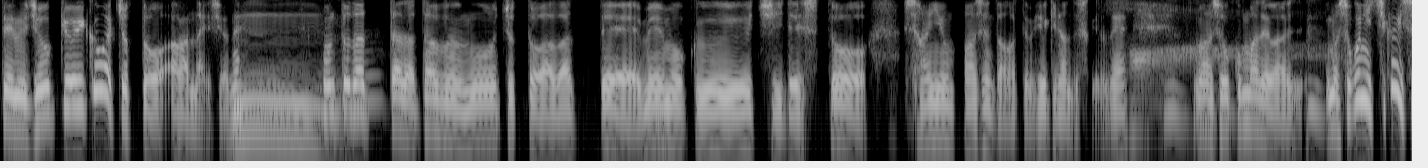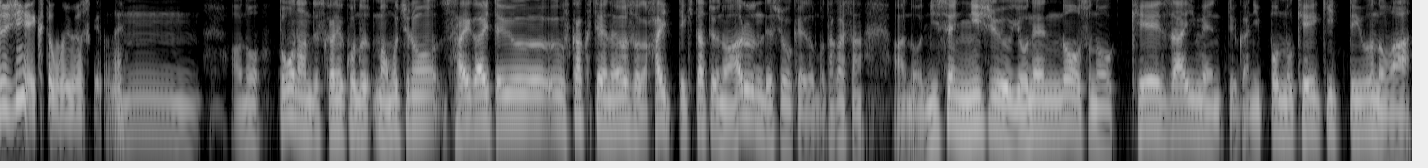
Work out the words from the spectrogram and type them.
てる状況以下はちょっと上がんないですよね。本当だったら多分もうちょっと上がって、名目値ですと3、4%上がっても平気なんですけどね。まあそこまでは、まあそこに近い数字にはいくと思いますけどね。あのどうなんですかねこの、まあ、もちろん災害という不確定な要素が入ってきたというのはあるんでしょうけれども高橋さんあの2024年のその経済面というか日本の景気っていうのは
